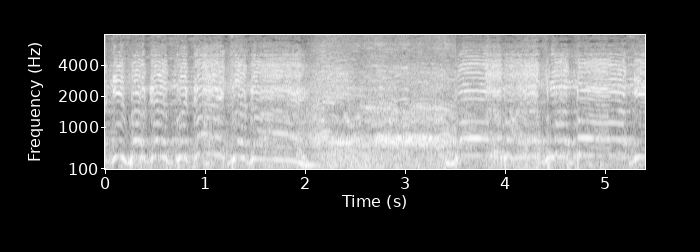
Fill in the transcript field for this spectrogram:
बाकी सरकारचं करायचं काय? बोल भारत माता की!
